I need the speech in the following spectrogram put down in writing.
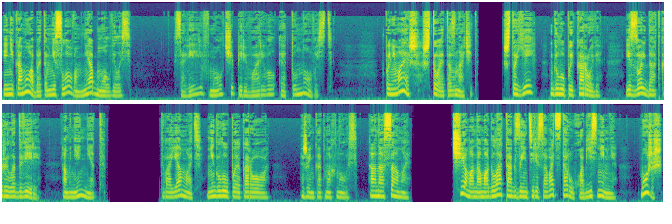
и никому об этом ни словом не обмолвилась». Савельев молча переваривал эту новость. «Понимаешь, что это значит? Что ей, глупой корове, Изольда открыла двери, а мне нет». «Твоя мать не глупая корова», — Женька отмахнулась. «Она самая. Чем она могла так заинтересовать старуху, объясни мне. Можешь?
